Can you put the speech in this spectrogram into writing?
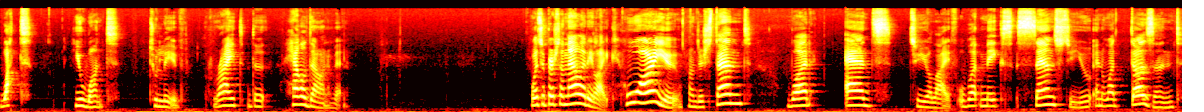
what you want to live. Write the hell down of it. What's your personality like? Who are you? Understand what adds to your life, what makes sense to you, and what doesn't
